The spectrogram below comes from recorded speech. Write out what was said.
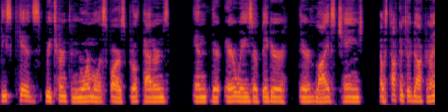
These kids return to normal as far as growth patterns and their airways are bigger their lives changed. I was talking to a doctor, and I,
